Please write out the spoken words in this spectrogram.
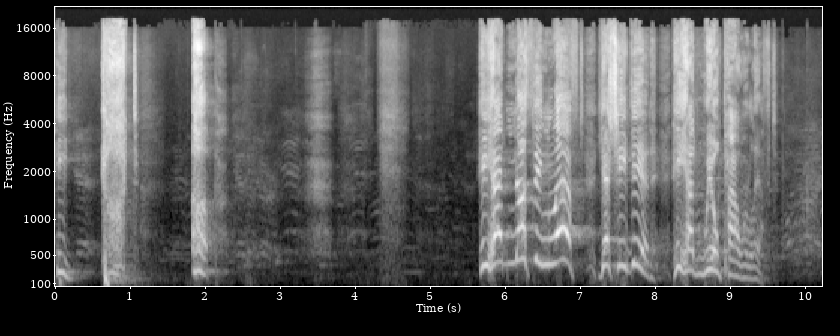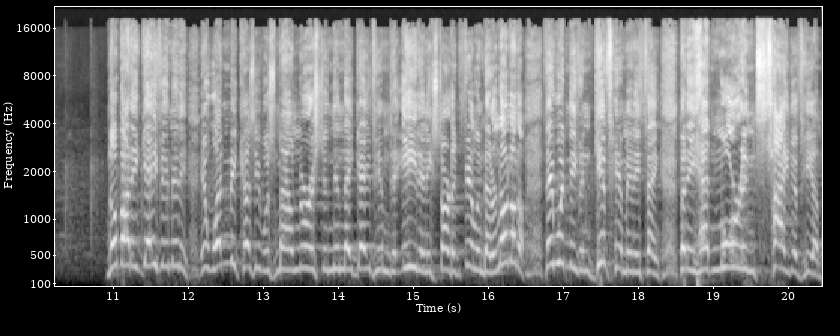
He got up. He had nothing left. Yes, he did. He had willpower left. Nobody gave him any. It wasn't because he was malnourished and then they gave him to eat and he started feeling better. No, no, no. They wouldn't even give him anything, but he had more inside of him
